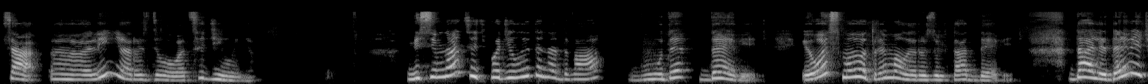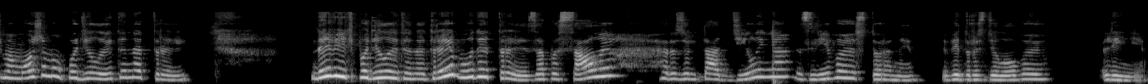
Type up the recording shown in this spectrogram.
ця е, лінія розділова – це ділення. 18 поділити на 2 буде 9. І ось ми отримали результат 9. Далі 9 ми можемо поділити на 3. 9 поділити на 3 буде 3. Записали результат ділення з лівої сторони від розділової лінії.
